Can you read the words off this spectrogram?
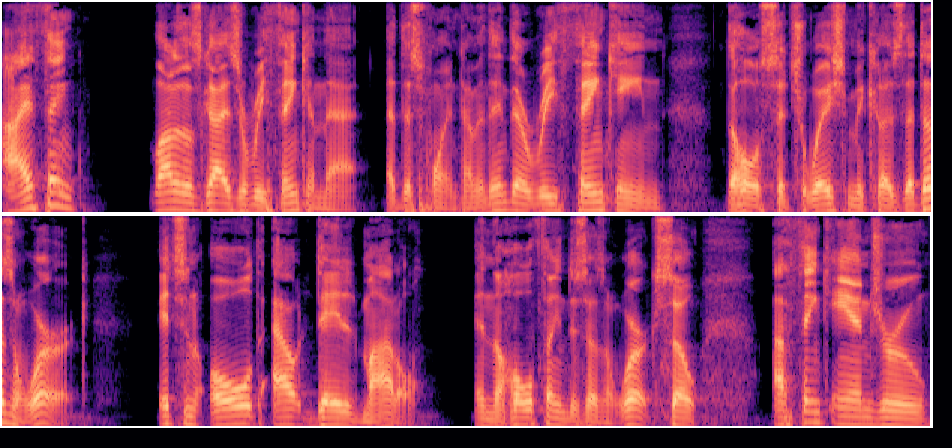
I think a lot of those guys are rethinking that at this point in time. I think they're rethinking the whole situation because that doesn't work. It's an old, outdated model, and the whole thing just doesn't work. So, I think Andrew,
